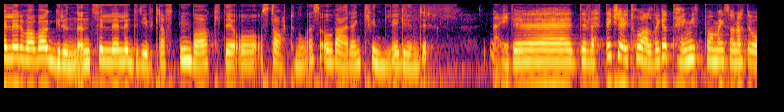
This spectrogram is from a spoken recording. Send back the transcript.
eller hva var grunnen til, eller drivkraften bak det å, starte noe, å være en kvinnelig gründer? Nei, det, det, vet jeg ikke. Jeg tror aldri jeg har tenkt på meg sånn at å,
